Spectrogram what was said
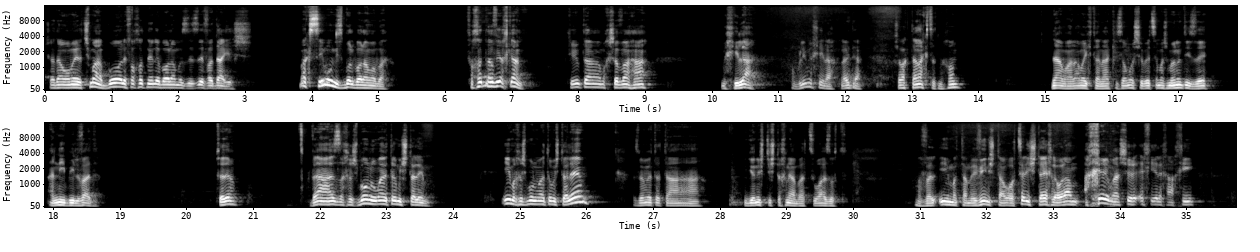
שאדם אומר, תשמע, בוא לפחות נהנה בעולם הזה, זה ודאי יש. מקסימום נסבול בעולם הבא. לפחות נרוויח כאן. מכירים את המחשבה המכילה, או בלי מחילה, לא יודע. מחשבה קטנה קצת, נכון? למה? למה היא קטנה? כי זה אומר שבעצם מה שמעניין אותי זה אני בלבד. בסדר? ואז החשבון הוא מה יותר משתלם. אם החשבון הוא מה יותר משתלם, אז באמת אתה הגיוני שתשתכנע בצורה הזאת. אבל אם אתה מבין שאתה רוצה להשתייך לעולם אחר מאשר איך יהיה לך הכי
